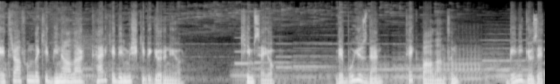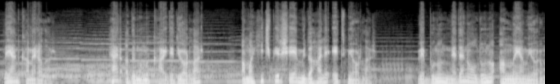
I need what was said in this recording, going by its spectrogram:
Etrafımdaki binalar terk edilmiş gibi görünüyor. Kimse yok. Ve bu yüzden tek bağlantım beni gözetleyen kameralar. Her adımımı kaydediyorlar ama hiçbir şeye müdahale etmiyorlar ve bunun neden olduğunu anlayamıyorum.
